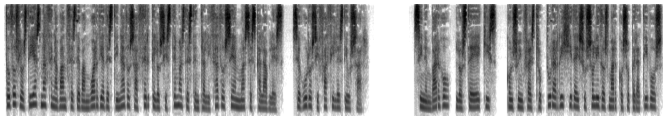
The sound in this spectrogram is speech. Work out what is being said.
todos los días nacen avances de vanguardia destinados a hacer que los sistemas descentralizados sean más escalables, seguros y fáciles de usar. Sin embargo, los TX, con su infraestructura rígida y sus sólidos marcos operativos,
